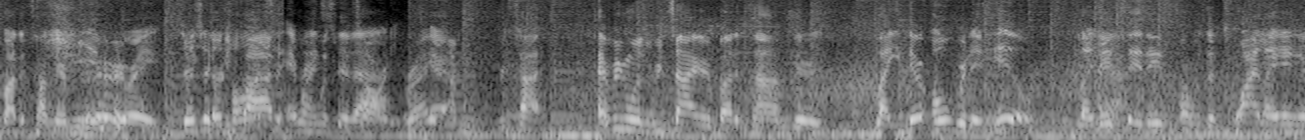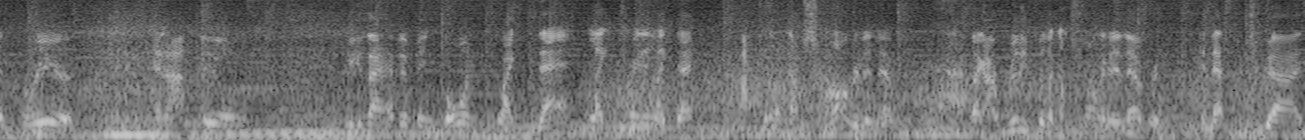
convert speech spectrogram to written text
by the time they're me and your age. There's like a 35, consequence everyone's to that, right? I mean, retired. Everyone's retired by the time they're like they're over the hill. Like Yeah. they say they're from the twilight of their career. And I feel because I haven't been going like that, like training like that, I feel like I'm stronger than ever. Yeah. Like I really feel like I'm stronger than ever. And that's what you guys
